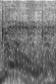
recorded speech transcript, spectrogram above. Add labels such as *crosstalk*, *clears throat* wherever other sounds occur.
Let's go.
